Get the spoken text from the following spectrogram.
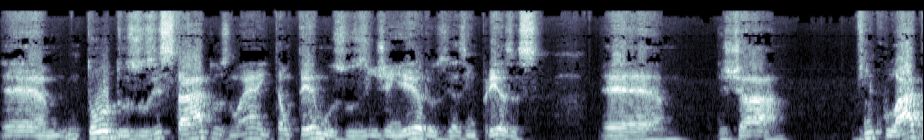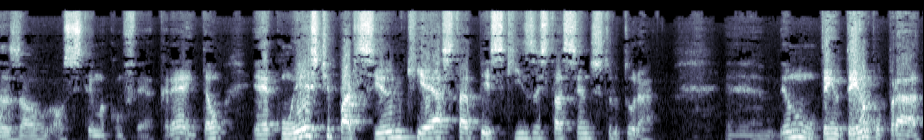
é, em todos os estados, não é? Então temos os engenheiros e as empresas é, já vinculadas ao, ao sistema Confea-CRE. Então é com este parceiro que esta pesquisa está sendo estruturada. É, eu não tenho tempo para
